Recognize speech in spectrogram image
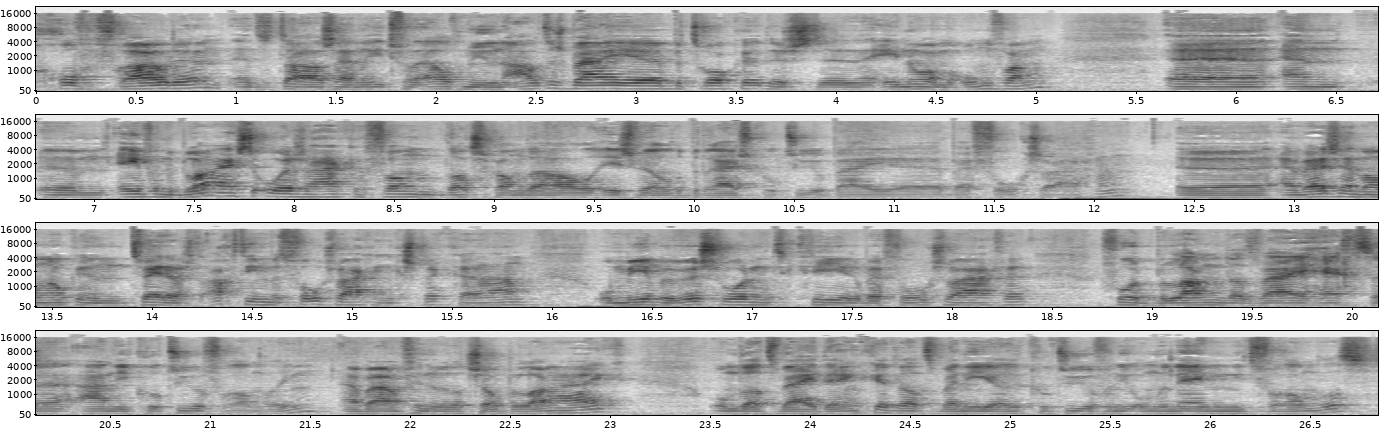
grove fraude. In totaal zijn er iets van 11 miljoen auto's bij uh, betrokken, dus een enorme omvang. Uh, en um, een van de belangrijkste oorzaken van dat schandaal is wel de bedrijfscultuur bij, bij Volkswagen. en wij zijn dan ook in 2018 met Volkswagen in gesprek gegaan om meer bewustwording te creëren bij Volkswagen voor het belang dat wij hechten aan die cultuurverandering. En waarom vinden we dat zo belangrijk? Omdat wij denken dat wanneer de cultuur van die onderneming niet verandert,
